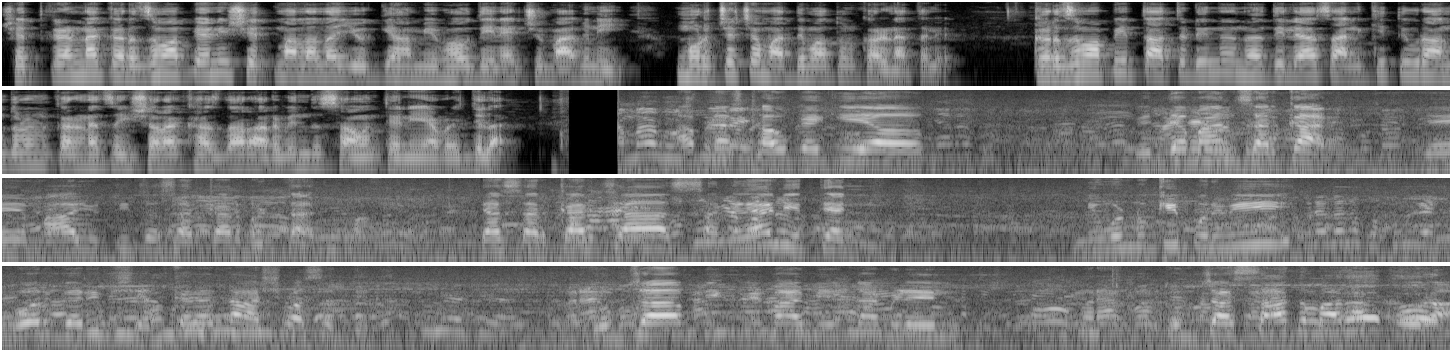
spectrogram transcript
शेतकऱ्यांना कर्जमाफी आणि शेतमालाला योग्य हमीभाव देण्याची मागणी मोर्चाच्या माध्यमातून करण्यात आली. कर्जमाफी तातडीनं न दिल्यास आणखी तीव्र आंदोलन करण्याचा इशारा खासदार अरविंद सावंत यांनी यावेळी दिला. आपल्यास ठाऊक आहे की विद्यमान सरकार जे महायुतीचं सरकार म्हणतात त्या सरकारच्या सगळ्या नेत्यांनी निवडणुकीपूर्वी गोरगरीब शेतकऱ्यांना आश्वासन दिलं. तुमचा पीक विमा योजना मिळेल. तुमचा सात बारा कोरा.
